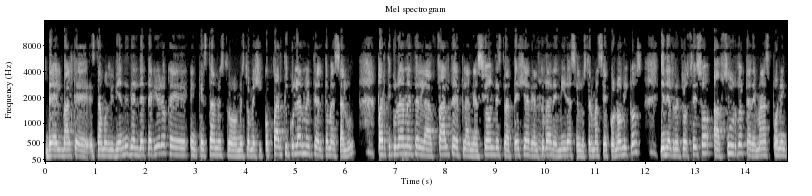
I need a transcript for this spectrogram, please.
del mal que estamos viviendo y del deterioro que, en que está nuestro, nuestro México, particularmente en el tema de salud, particularmente en la falta de planeación, de estrategia, de altura de miras en los temas económicos y en el retroceso absurdo que además pone en,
